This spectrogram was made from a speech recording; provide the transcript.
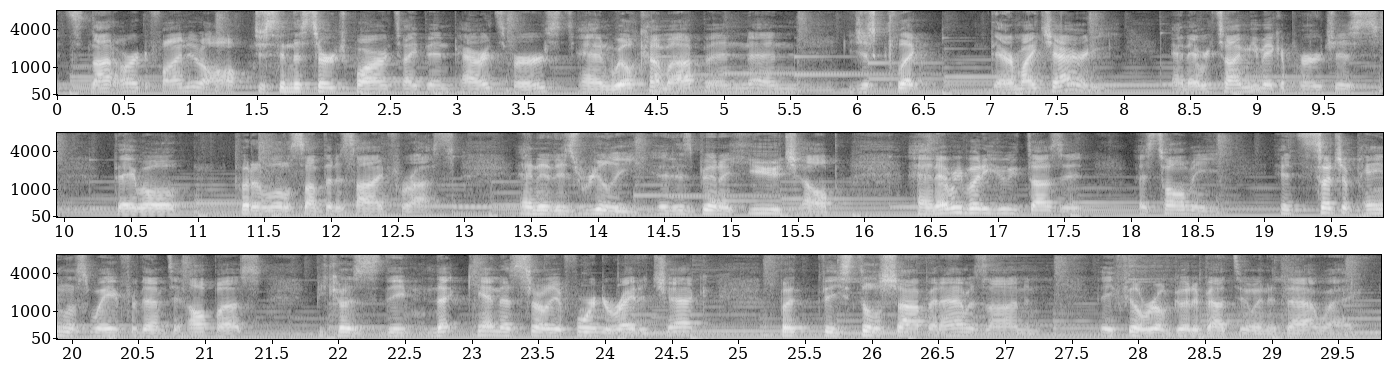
It's not hard to find at all. Just in the search bar, type in Parrots First, and we'll come up and, and you just click, they're my charity. And every time you make a purchase, they will put a little something aside for us and it is really it has been a huge help and everybody who does it has told me it's such a painless way for them to help us because they can't necessarily afford to write a check but they still shop at Amazon and they feel real good about doing it that way.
